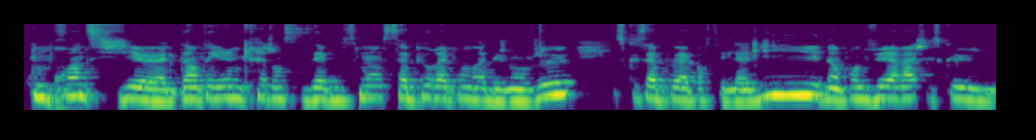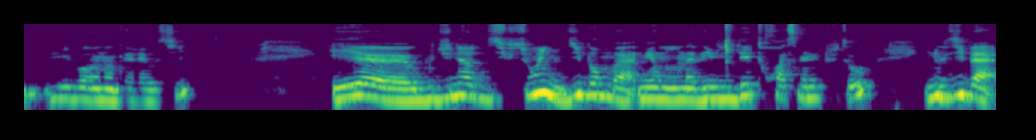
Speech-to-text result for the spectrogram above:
comprendre si d'intégrer une crèche dans ses établissements, ça peut répondre à des enjeux, est-ce que ça peut apporter de la vie, d'un point de vue RH, est-ce qu'il y voit un intérêt aussi? Et euh, au bout d'une heure de discussion, il nous dit bon bah, mais on avait eu l'idée trois semaines plus tôt. Il nous dit bah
